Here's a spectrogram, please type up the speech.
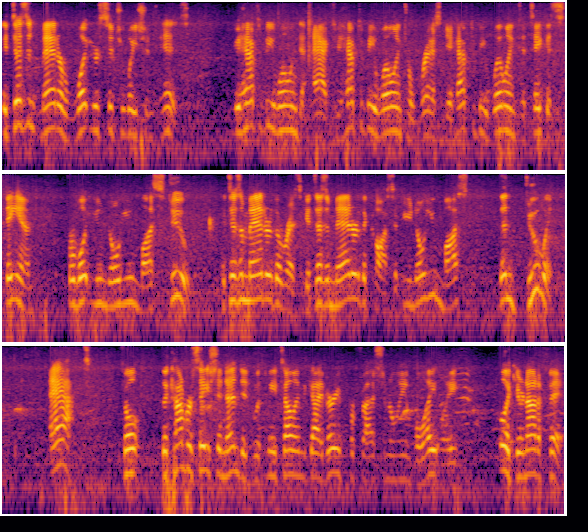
It doesn't matter what your situation is. You have to be willing to act. You have to be willing to risk. You have to be willing to take a stand for what you know you must do. It doesn't matter the risk. It doesn't matter the cost. If you know you must, then do it. Act. So the conversation ended with me telling the guy very professionally and politely, look, you're not a fit.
